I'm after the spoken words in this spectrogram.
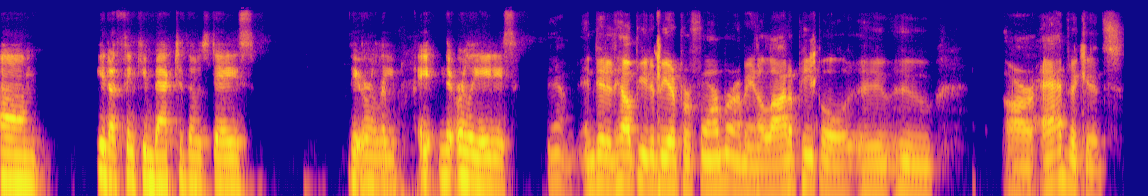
Um, you know, thinking back to those days, the early the early '80s. Yeah, and did it help you to be a performer? I mean, a lot of people who who are advocates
